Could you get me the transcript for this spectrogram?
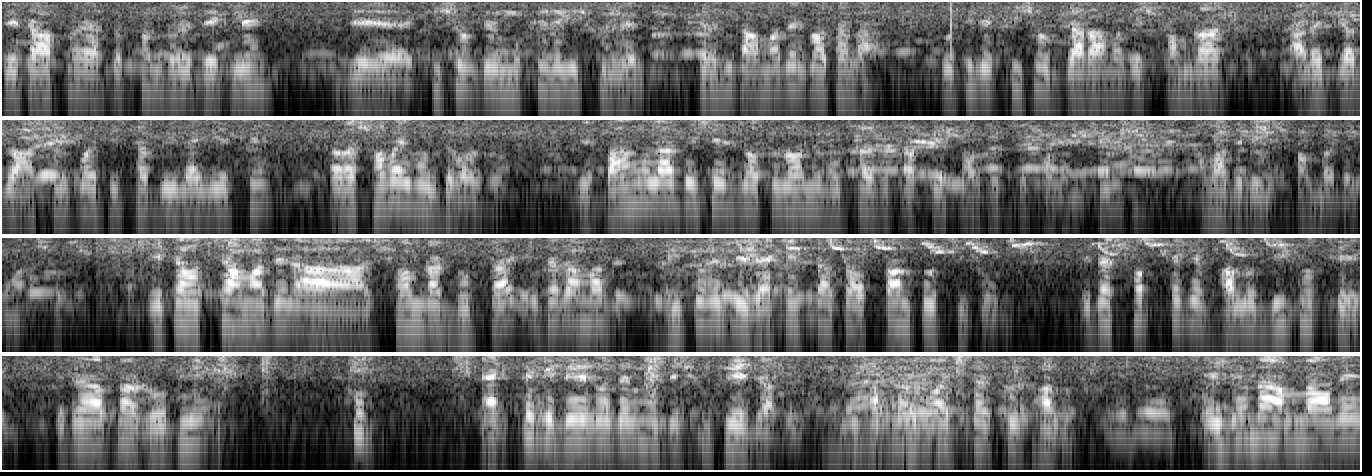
যেটা আপনারা এতক্ষণ ধরে দেখলেন যে কৃষকদের মুখে থেকে শুনলেন, সেটা শুধু আমাদের কথা না প্রতিটা কৃষক যারা আমাদের সম্রাট আরেক জাদু আসল পঁয়ত্রিশ ছাব্বিশ লাগিয়েছে, তারা সবাই বলতে পারবে যে বাংলাদেশের যত ধরনের ভুট্টা আছে থেকে সর্বোচ্চ ফলনশীল আমাদের এই সম্রাট এবং আসল। এটা হচ্ছে আমাদের সম্রাট ভুট্টা। এটার আমাদের ভিতরে যে র্যাকেজটা আছে অত্যন্ত চিকন। এটা সব থেকে ভালো দিক হচ্ছে এটা আপনার রোধে খুব এক থেকে দেড় রোদের মধ্যে শুকিয়ে যাবে। আপনার ময়েশ্চার খুব ভালো। এই জন্য আমাদের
